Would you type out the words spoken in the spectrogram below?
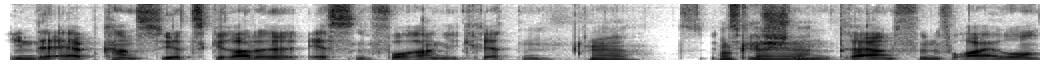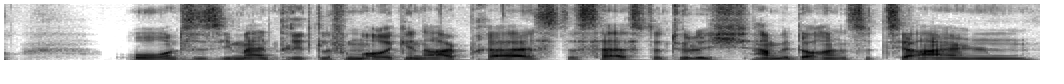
in der App kannst du jetzt gerade Essen vorrangig retten. Ja. Okay, zwischen ja. 3 und 5 Euro. Und es ist immer ein Drittel vom Originalpreis. Das heißt, natürlich haben wir da auch einen sozialen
